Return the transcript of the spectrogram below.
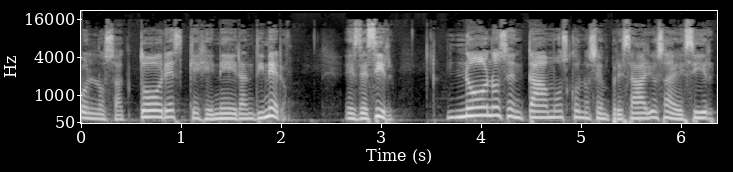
con los actores que generan dinero. Es decir, No nos sentamos con los empresarios a decir,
